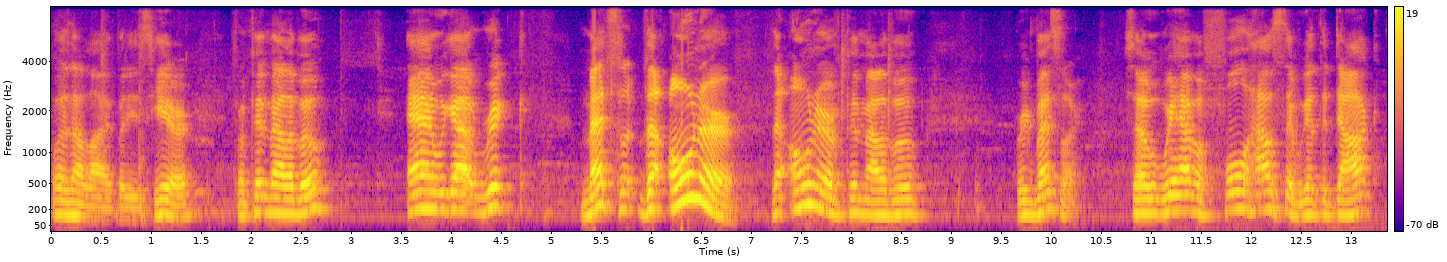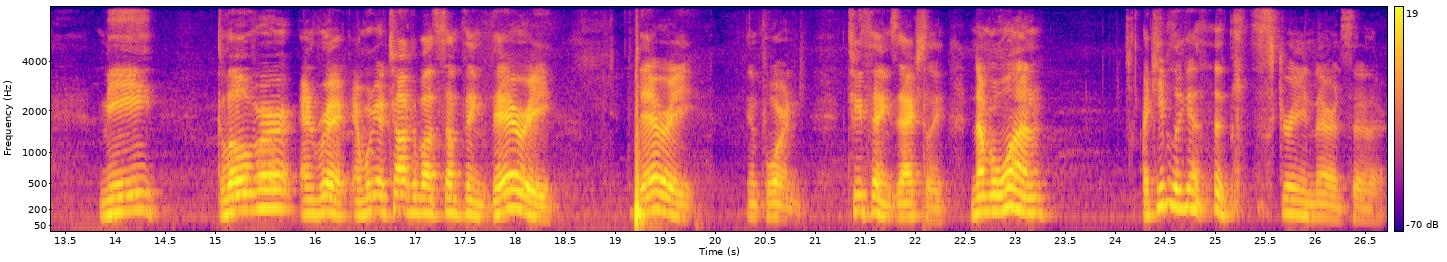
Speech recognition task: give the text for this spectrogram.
Well, he's not live, but he's here from Pit Malibu. And we got Rick Metzler, the owner, the owner of Pit Malibu, Rick Metzler. So we have a full house there. We got the Doc, me, Glover, and Rick. And we're going to talk about something very, very important. Two things, actually. Number one, I keep looking at the screen there instead of there.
